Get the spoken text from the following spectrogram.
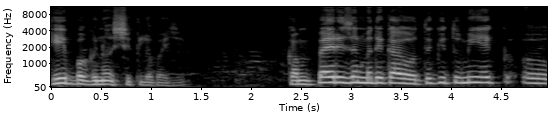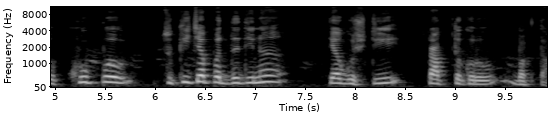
हे बघणं शिकलं पाहिजे. कम्पॅरिझनमध्ये काय होतं की तुम्ही एक खूप चुकीच्या पद्धतीनं त्या गोष्टी प्राप्त करू बघता.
